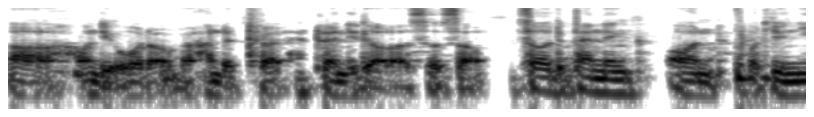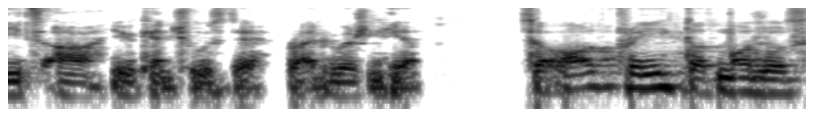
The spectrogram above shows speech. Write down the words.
are on the order of $120 or so. So depending on what your needs are, you can choose the right version here. So all three those modules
